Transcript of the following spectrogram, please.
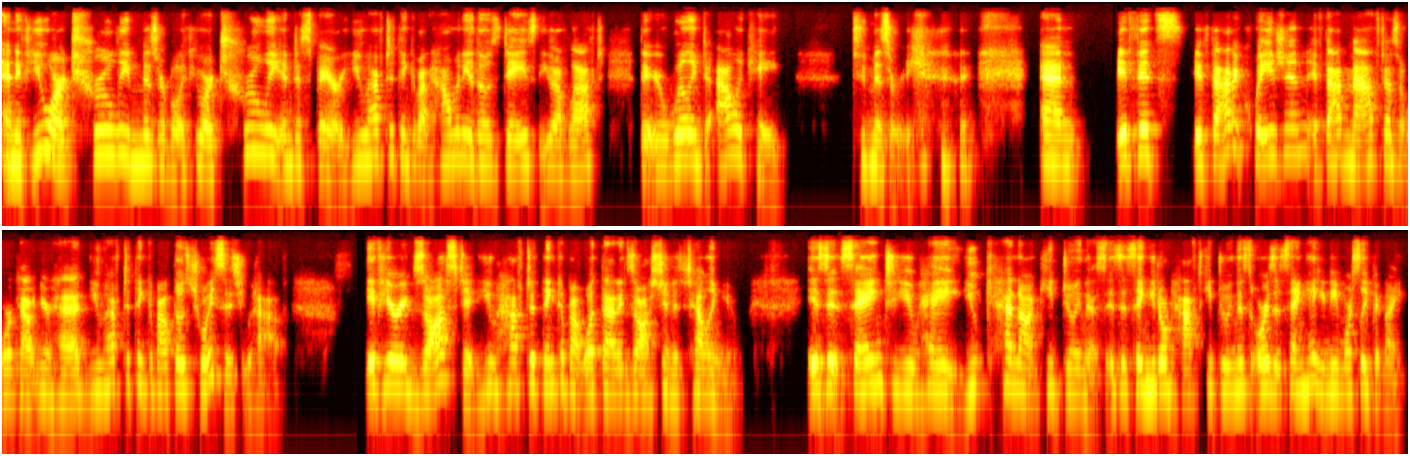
And if you are truly miserable, if you are truly in despair, you have to think about how many of those days that you have left that you're willing to allocate to misery. And if it's if that equation, if that math doesn't work out in your head, you have to think about those choices you have. If you're exhausted, you have to think about what that exhaustion is telling you. Is it saying to you, hey, you cannot keep doing this? Is it saying you don't have to keep doing this? Or is it saying, hey, you need more sleep at night?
